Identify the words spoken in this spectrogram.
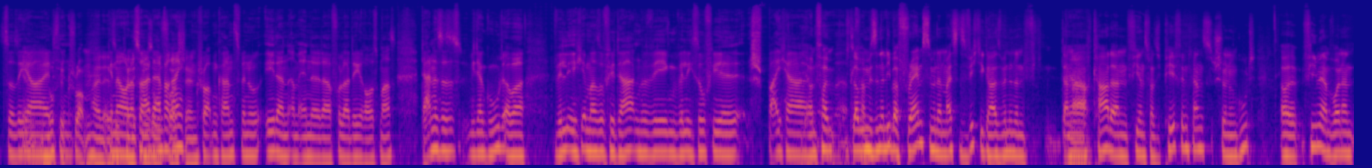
zur Sicherheit. nur für Croppen halt. also Genau, dass du halt so einfach reincroppen kannst, wenn du eh dann am Ende da Full HD rausmachst. Dann ist es wieder gut, aber will ich immer so viel Daten bewegen, will ich so viel Speicher. Ja, und vor allem, ich glaube, mir sind dann lieber Frames, sind mir dann meistens wichtiger. Also wenn du dann, dann Ja. 8K dann 24p filmen kannst, schön und gut. Aber viel mehr wollen dann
